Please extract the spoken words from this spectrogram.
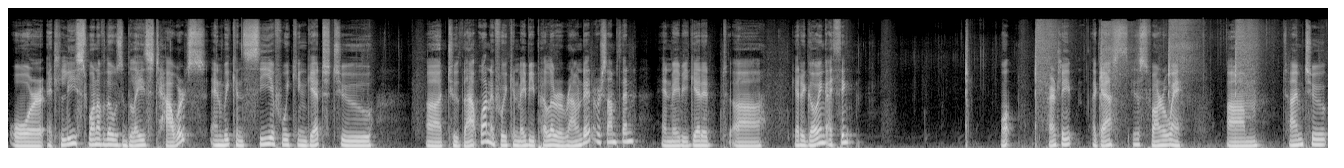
or at least one of those blaze towers and we can see if we can get to uh, to that one if we can maybe pillar around it or something and maybe get it uh, get it going I think well apparently the ghast is far away um time to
